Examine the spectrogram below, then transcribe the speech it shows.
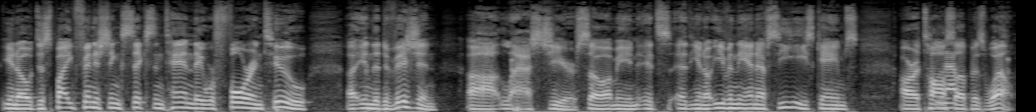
you know, despite finishing six and 10, they were four and two uh, in the division uh, last year. So, I mean, it's, uh, you know, even the NFC East games are a toss up as well.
